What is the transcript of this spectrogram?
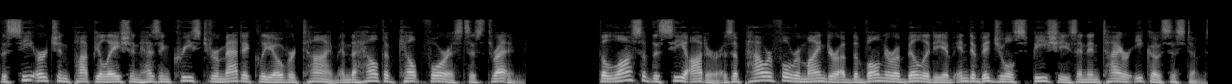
the sea urchin population has increased dramatically over time and the health of kelp forests is threatened. The loss of the sea otter is a powerful reminder of the vulnerability of individual species and entire ecosystems.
